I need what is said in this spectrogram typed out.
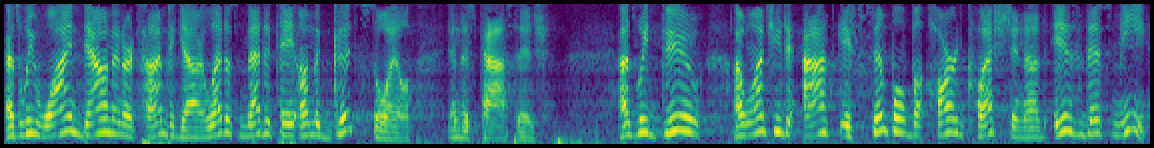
As we wind down in our time together, let us meditate on the good soil in this passage. As we do, I want you to ask a simple but hard question of, is this me?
